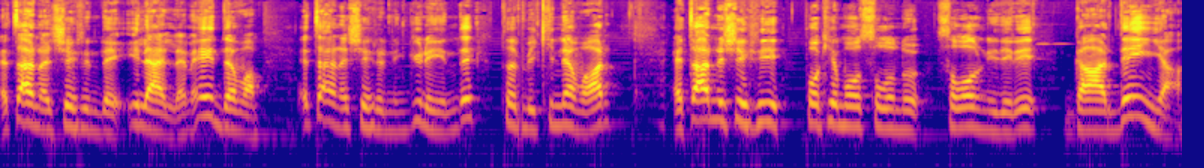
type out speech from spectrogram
Eterna şehrinde ilerlemeye devam. Eterna şehrinin güneyinde tabii ki ne var? Eterna şehri Pokemon salonu salon lideri Gardenia.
